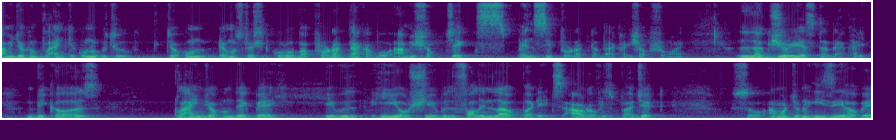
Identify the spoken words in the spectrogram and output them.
আমি যখন ক্লায়েন্টকে কোনো কিছু যখন ডেমনস্ট্রেশন করব বা প্রোডাক্ট দেখাবো, আমি সবচেয়ে এক্সপেন্সিভ প্রোডাক্টটা দেখাই সবসময় লাক্সারিয়াসটা দেখাই বিকজ ক্লায়েন্ট যখন দেখবে he will he or she will fall in love but it's out of his budget so আমার জন্য ইজি হবে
